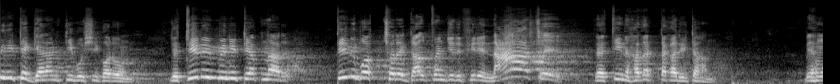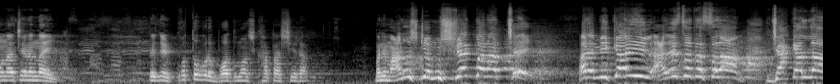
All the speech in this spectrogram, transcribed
মিনিটে গ্যারান্টি বশীকরণ। যে তিন মিনিটে আপনার তিন বছরে গার্লফ্রেন্ড যদি ফিরে না আসে তিন হাজার টাকা রিটার্ন এমন আছে না নাই? কত বড় বদমাস খাটা সেরা মানে মানুষকে মুশরেক বানাচ্ছে। আরে মিকাইল আলাইসালাম যাকে আল্লাহ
